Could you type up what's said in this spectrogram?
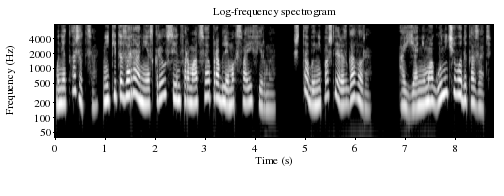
Мне кажется, Никита заранее скрыл всю информацию о проблемах своей фирмы, чтобы не пошли разговоры. А я не могу ничего доказать.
